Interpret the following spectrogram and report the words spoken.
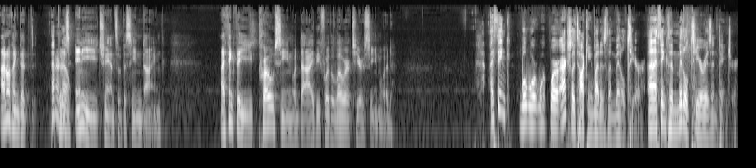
I don't think that I don't there's know. any chance of the scene dying. I think the pro scene would die before the lower tier scene would. I think what we're what we're actually talking about is the middle tier, and I think the middle tier is in danger.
